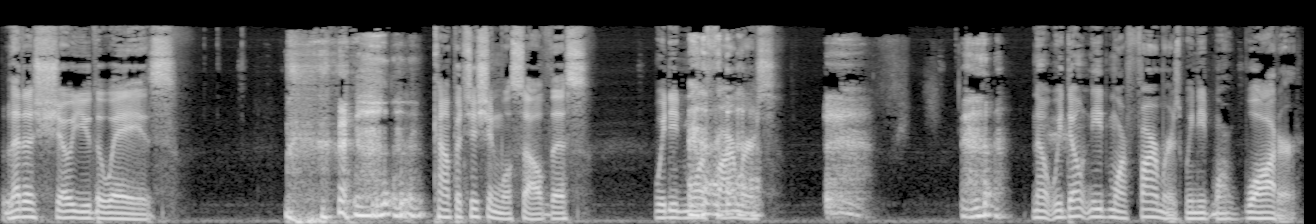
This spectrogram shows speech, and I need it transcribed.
Let us show you the ways. Competition will solve this. We need more farmers. No, we don't need more farmers. We need more water.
